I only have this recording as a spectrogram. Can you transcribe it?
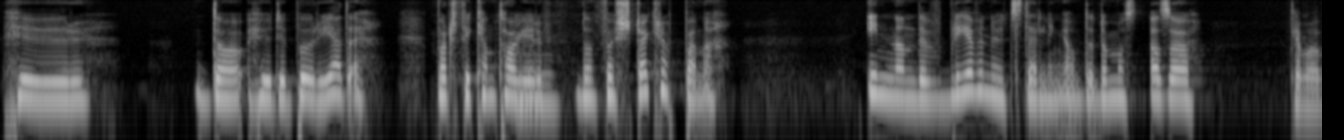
hur, då, hur det började. Vart fick han tag i Mm. de första kropparna? Innan det blev en utställning av det. De måste, alltså, kan man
